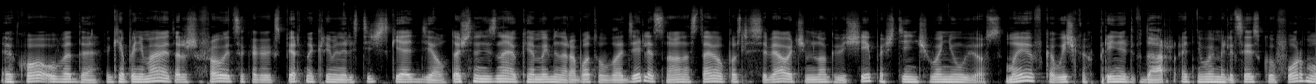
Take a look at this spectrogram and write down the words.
ЭКО УВД. Как я понимаю, это расшифровывается как экспертно-криминалистический отдел. Точно не знаю, кем именно работал владелец, но он оставил после себя очень много вещей, почти ничего не увез. Мы, в кавычках, приняли в дар от него милицейскую форму,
